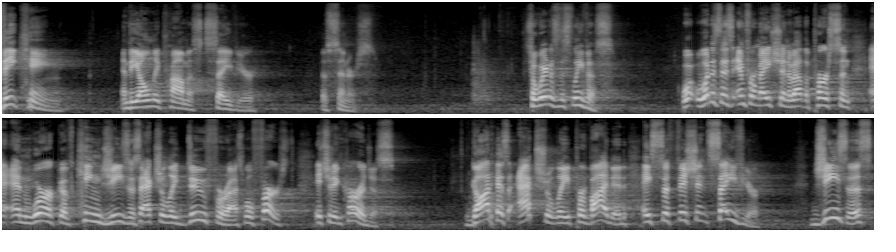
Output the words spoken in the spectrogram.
the king, and the only promised Savior of sinners. So, where does this leave us? What, what does this information about the person and work of King Jesus actually do for us? Well, first, it should encourage us. God has actually provided a sufficient Savior. Jesus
